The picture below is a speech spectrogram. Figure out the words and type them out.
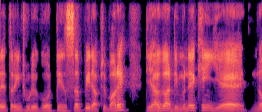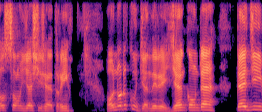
တဲ့သတင်းထူးတွေကိုတင်ဆက်ပေးတာဖြစ်ပါတယ်ဒီဟာကဒီမနေ့ခင်းရဲ့နောက်ဆုံးရရှိတဲ့သတင်းဟောနောက်တစ်ခုကြံသေးတဲ့ရန်ကုန်တန်းတဲကြီး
